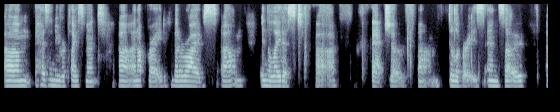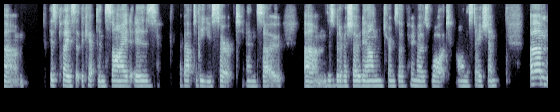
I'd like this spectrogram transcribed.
um, has a new replacement, uh, an upgrade that arrives um, in the latest uh, batch of um, deliveries. And so um, his place at the captain's side is about to be usurped. And so um, there's a bit of a showdown in terms of who knows what on the station. Um,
